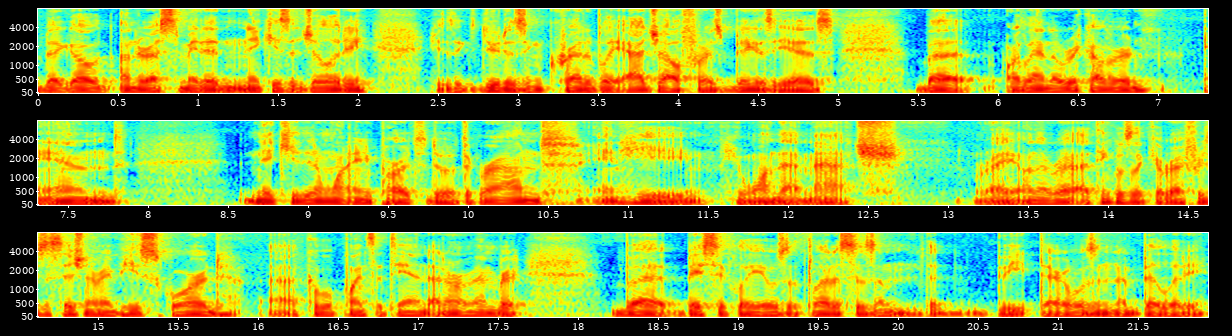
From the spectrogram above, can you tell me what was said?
Big O underestimated Nicky's agility. He's the dude is incredibly agile for as big as he is, but Orlando recovered and Nicky didn't want any part to do with the ground, and he he won that match. Right on the re- I think it was like a referee's decision, or maybe he scored a couple points at the end. I don't remember, but basically it was athleticism that beat there. It wasn't ability.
